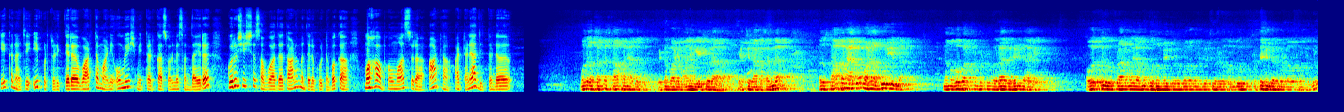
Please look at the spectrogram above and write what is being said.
ಕೇಕನಾಜೆ ಈ ಪುರ್ತೊಡಿಕ್ತರ ವಾರ್ತಮಾಣಿ ಉಮೇಶ್ ಮಿತ್ತಡ್ಕ ಸೊಲ್ಮೆ ಸಂದಾಯರ. ಗುರು ಶಿಷ್ಯ ಸಂವಾದ ತಾಳಮದ್ದಲ ಕೂಟ ಬಕ ಮಹಾಭೌಮಾಸುರ ಆಟ ಅಟ್ಟಣೆ ಆದಿತ್ತಂಡ. ಮೊದಲ ಸಂಘ ಸ್ಥಾಪನೆ ಆದದ್ದು ಬೆಟ್ಟಂಬಾಡಿ ಮಾಲಿಂಗೇಶ್ವರ ಯಕ್ಷಗಾನ ಸಂಘ. ಅದು ಸ್ಥಾಪನೆ ಆಗುವ ಬಹಳ ಅದ್ದೂರಿಯಿಂದ ನಮ್ಮ ಗೋಪಾಲಕೃಷ್ಣ ಭಟ್ರು ರಾಜ ಹೇಳಿದ ಹಾಗೆ ಅವತ್ತು ಪ್ರಾರಂಭದಲ್ಲಿ ಅಮೃತ ಸೋಮೇಶ್ವರ ಪ್ರಭಾಕರ ಜೋಶಿಯವರೆಲ್ಲ ಬಂದು ಸತ್ಯಶಂಕರಗೌಡ ಬಂದಿದ್ದರು.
